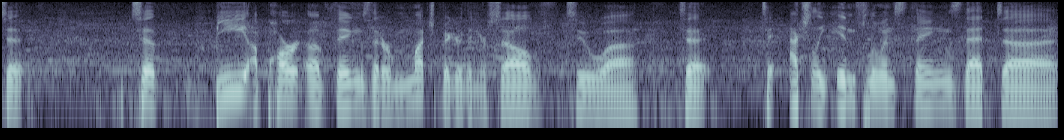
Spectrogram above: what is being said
to to be a part of things that are much bigger than yourself. To uh, to to actually influence things that uh,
